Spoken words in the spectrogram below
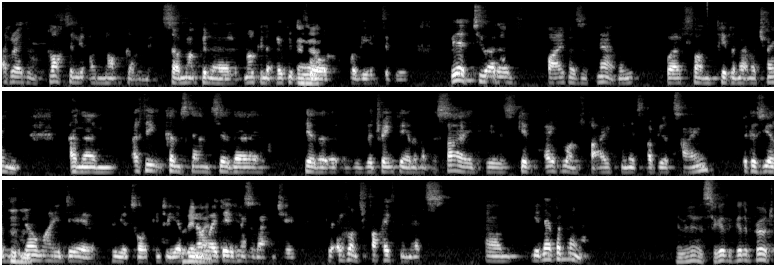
I've either gotten it or not gotten it. So I'm not gonna I'm not gonna open it uh-huh. for, for the interview. But yeah, two out of five as of now were from people the trained, and um, I think it comes down to the yeah, the, the drinking element aside is give everyone five minutes of your time because you have mm-hmm. no idea who you're talking to. You have no idea who's around you. Give everyone five minutes. Um, you never know. It's a good, good approach.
